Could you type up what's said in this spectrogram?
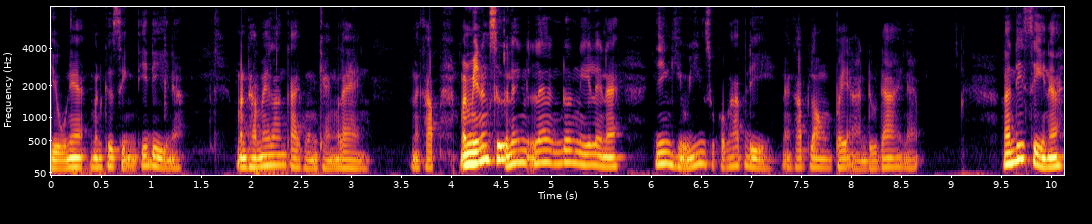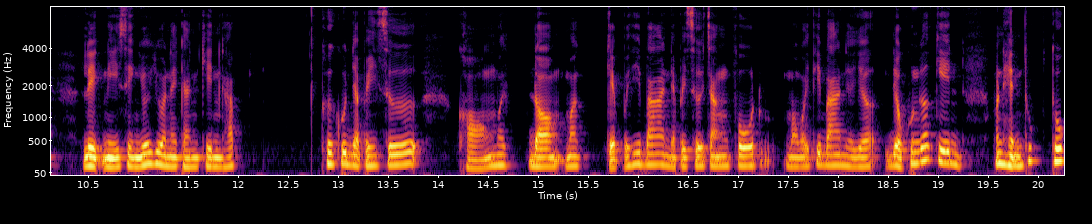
หิวเนี่ยมันคือสิ่งที่ดีนะ มันทำให้ร่างกายผมแข็งแรงนะครับ มันมีหนังสือเรื่องเรื่องเรื่องนี้เลยนะ ยิ่งหิวยิ่งสุขภาพดีนะครับ ลองไปอ่านดูได้นะอันที่4นะหลีกหนีสิ่งยั่วยวนในการกินครับ คือคุณอย่าไปซื้อของมาดองมา เก็บไว้ที่บ้านอย่าไปซื้อจังฟู้ดมาไว้ที่บ้านเยอะๆเดี๋ยวคุณก็กิน มันเห็นทุกทุก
